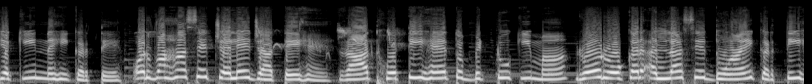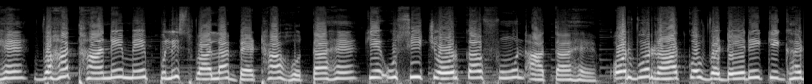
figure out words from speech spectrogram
यकीन नहीं करते और वहाँ से चले जाते हैं। रात होती है तो बिट्टू की माँ रो रो कर अल्लाह से दुआएँ करती है। वहाँ थाने में पुलिस वाला बैठा होता है कि उसी चोर का फ़ोन आता है और वो रात को वडेरे के घर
